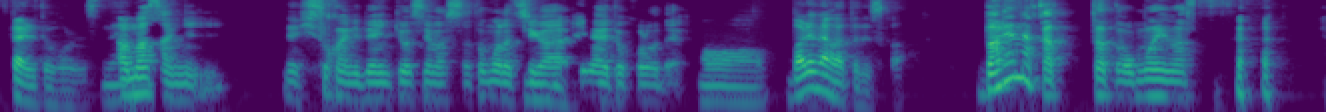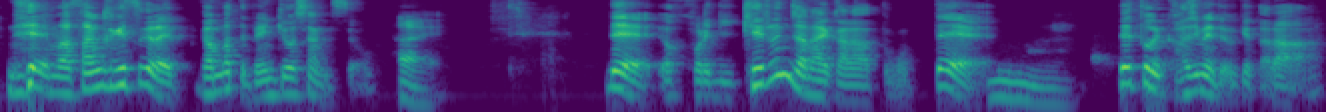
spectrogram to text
使えるところですね。あ、まさに、ね、密かに勉強してました。友達がいないところで。もうバレなかったですか？バレなかったと思います。で、まあ3ヶ月ぐらい頑張って勉強したんですよ。はい。で、これいけるんじゃないかなと思って、うん。で、 TOEIC 初めて受けたら、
